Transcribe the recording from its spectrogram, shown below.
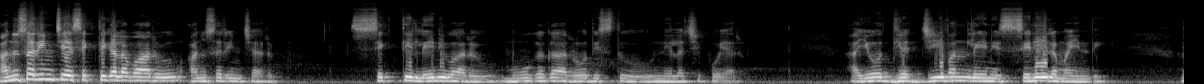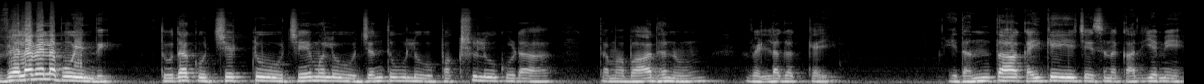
అనుసరించే శక్తి గలవారు అనుసరించారు. శక్తి లేనివారు మూగగా రోధిస్తూ నిలచిపోయారు. అయోధ్య జీవం లేని శరీరమైంది. వెలవెలపోయింది తుదకు చెట్టు చేమలు జంతువులు పక్షులు కూడా తమ బాధను వెళ్ళగక్కాయి ఇదంతా కైకేయి చేసిన కార్యమే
